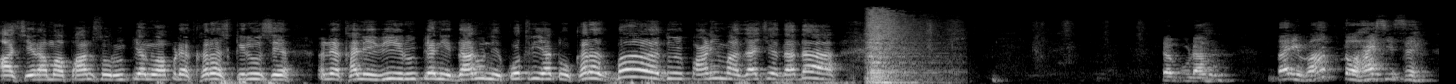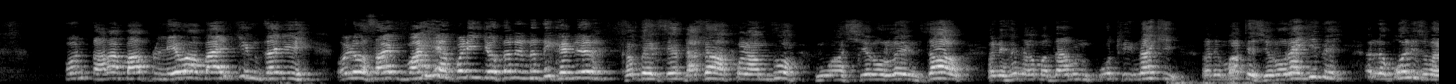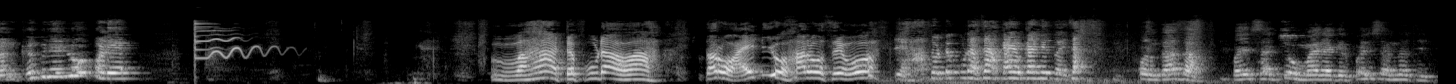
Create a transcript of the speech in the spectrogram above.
આ શેરામાં પાંચસો રૂપિયાનું આપણે ખર્ચ કર્યું છે અને ખાલી વીસ રૂપિયાની દારૂની કોથરી આટું ખર્ચ બધું પાણીમાં જાય છે દાદા. ટપુડા તારી વાત તો હાસી છે. પણ તારા બાપ લેવા બાય કેમ જાવી ઓલો સાહેબ વાહિયા પડી ગયો તને નથી ખબર? ખબર છે દાદા પણ આમ જો હું આ શેરો લઈને જાવ અને હે આમાં દારૂ કોથળી નાખી અને માથે શેરો રાખી દઈશ. એટલે પોલીસ વાળાને ખબર ન પડે. વાહ ટપુડા વાહ. તારો આઈડિયો હારો છે હો. એ હા તો ટપુડા જા કાયો કાય લેતો જા. પણ દાદા પૈસા કયો માર્યા કે પૈસા નથી.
